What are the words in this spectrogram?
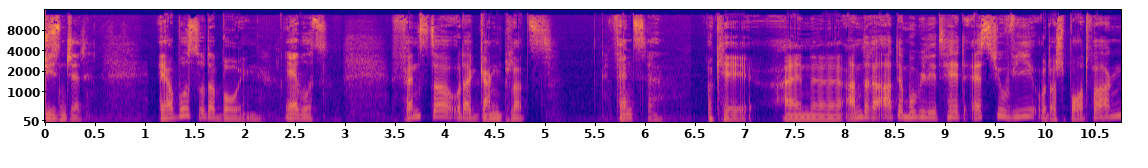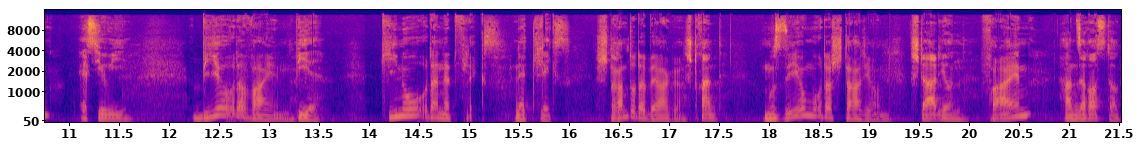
Düsenjet. Airbus oder Boeing? Airbus. Fenster oder Gangplatz? Fenster. Okay, eine andere Art der Mobilität, SUV oder Sportwagen? SUV. Bier oder Wein? Bier. Kino oder Netflix? Netflix. Strand oder Berge? Strand. Museum oder Stadion? Stadion. Verein? Hansa Rostock.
